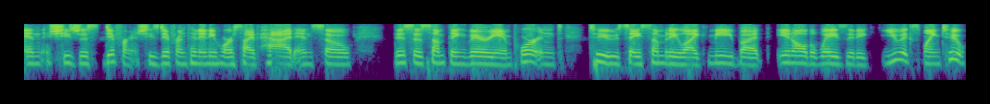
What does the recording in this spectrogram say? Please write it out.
And she's just different. She's different than any horse I've had. And so this is something very important to say somebody like me but in all the ways that you explained too.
